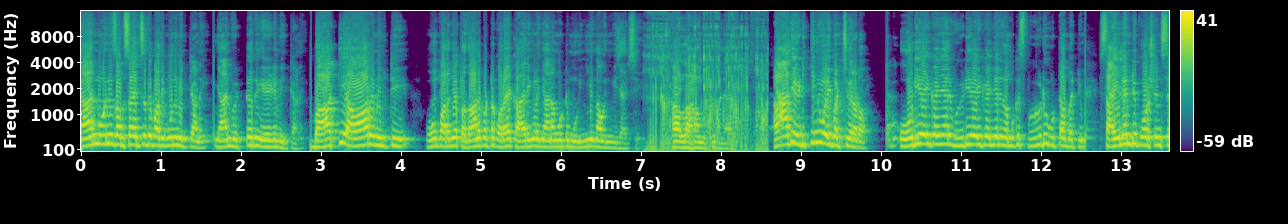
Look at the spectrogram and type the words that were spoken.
ഞാൻ മോനും സംസാരിച്ചത് പതിമൂന്ന് മിനിറ്റ് ആണ് ഞാൻ വിട്ടത് ഏഴ് മിനിറ്റ് ആണ് ബാക്കി ആറ് മിനിറ്റ് ഓൻ പറഞ്ഞ പ്രധാനപ്പെട്ട കുറെ കാര്യങ്ങൾ ഞാൻ അങ്ങോട്ട് മുങ്ങി അവൻ വിചാരിച്ചു. അള്ളാഹ് ആദ്യം എഡിറ്റിംഗ് പോയി പഠിച്ചു വരണോ? ഓഡിയോ ആയി കഴിഞ്ഞാൽ വീഡിയോ ആയി കഴിഞ്ഞാൽ നമുക്ക് സ്പീഡ് കൂട്ടാൻ പറ്റും. സൈലന്റ് പോർഷൻസ്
